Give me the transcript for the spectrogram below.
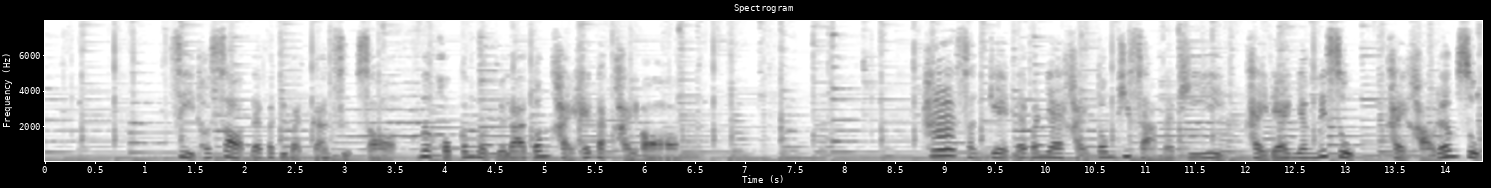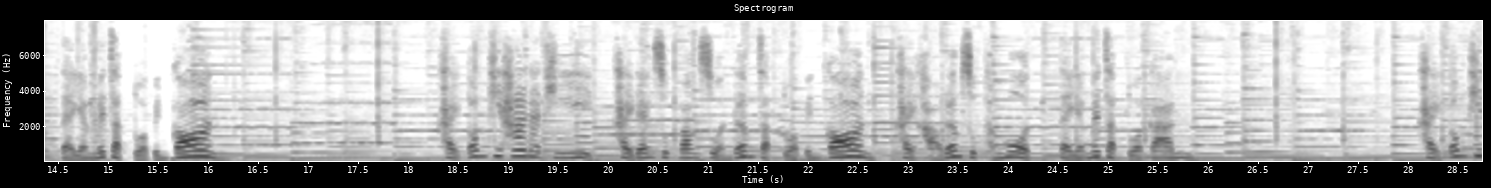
4. ทดสอบและปฏิบัติการสืบสอบ เมื่อครบกำหนดเวลาต้มไข่ให้ตักไข่ออก 5. สังเกตและบรรยายไข่ต้มที่ 3 นาที ไข่แดงยังไม่สุก ไข่ขาวเริ่มสุกแต่ยังไม่จับตัวเป็นก้อน ไข่ต้มที่ 5 นาที ไข่แดงสุกบางส่วนเริ่มจับตัวเป็นก้อน ไข่ขาวเริ่มสุกทั้งหมด แต่ยังไม่จับตัวกัน ไข่ต้มที่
